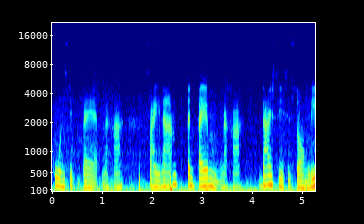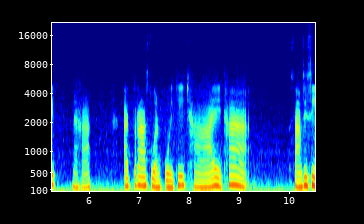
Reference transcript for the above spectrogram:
คูณ 18 นะคะ ใส่น้ำเต็มๆนะคะ ได้ 42 ลิตรนะคะ อัตราส่วนปุ๋ยที่ใช้ถ้า3ซีซี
